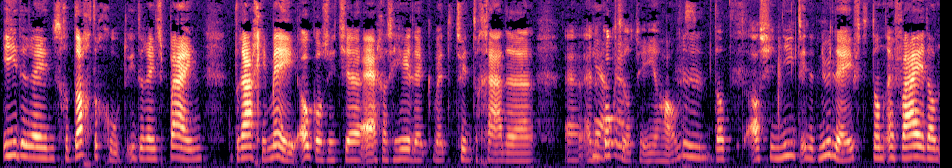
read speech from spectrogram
iedereen's gedachtegoed, iedereen's pijn draag je mee. Ook al zit je ergens heerlijk met 20 graden en Ja. een cocktailtje in je hand. Mm. Dat als je niet in het nu leeft, dan ervaar je dan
